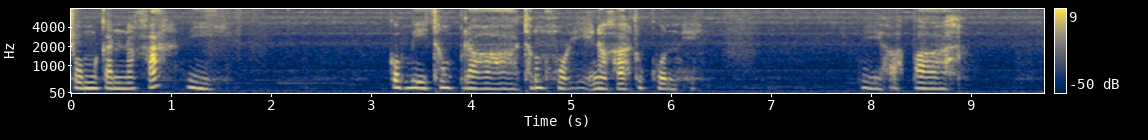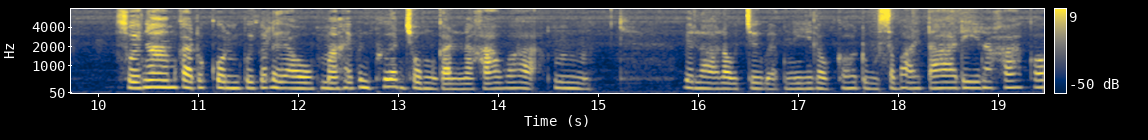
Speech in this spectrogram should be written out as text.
ชมกันนะคะ นี่ ก็มีทั้งปลาทั้งหอยนะคะ ทุกคน นี่ค่ะปลา สวยงามค่ะทุกคนปุ้ยก็เลยเอามาให้เพื่อนๆชมกันนะคะว่า อืม เวลาเราเจอแบบนี้เราก็ดูสบายตาดีนะคะ ก็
